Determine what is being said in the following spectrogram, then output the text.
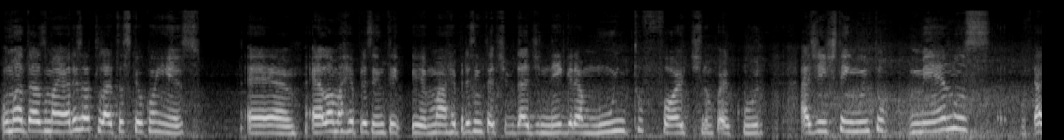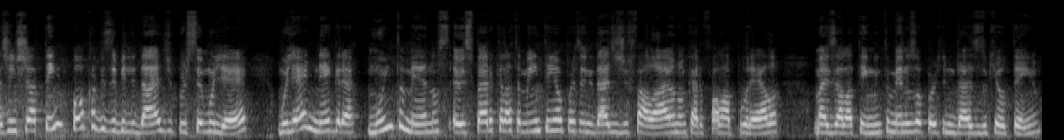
uma das maiores atletas que eu conheço. É, ela é uma, representatividade negra muito forte no parkour. A gente tem muito menos. A gente já tem pouca visibilidade por ser mulher. Mulher negra, muito menos. Eu espero que ela também tenha oportunidade de falar. Eu não quero falar por ela, mas ela tem muito menos oportunidades do que eu tenho.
